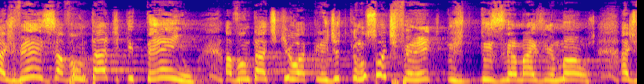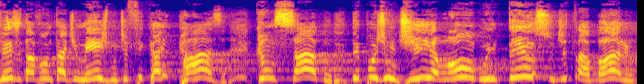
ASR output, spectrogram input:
Às vezes a vontade que tenho, a vontade que eu acredito que eu não sou diferente dos, dos demais irmãos, às vezes dá vontade mesmo de ficar em casa, cansado, depois de um dia longo, intenso de trabalho,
